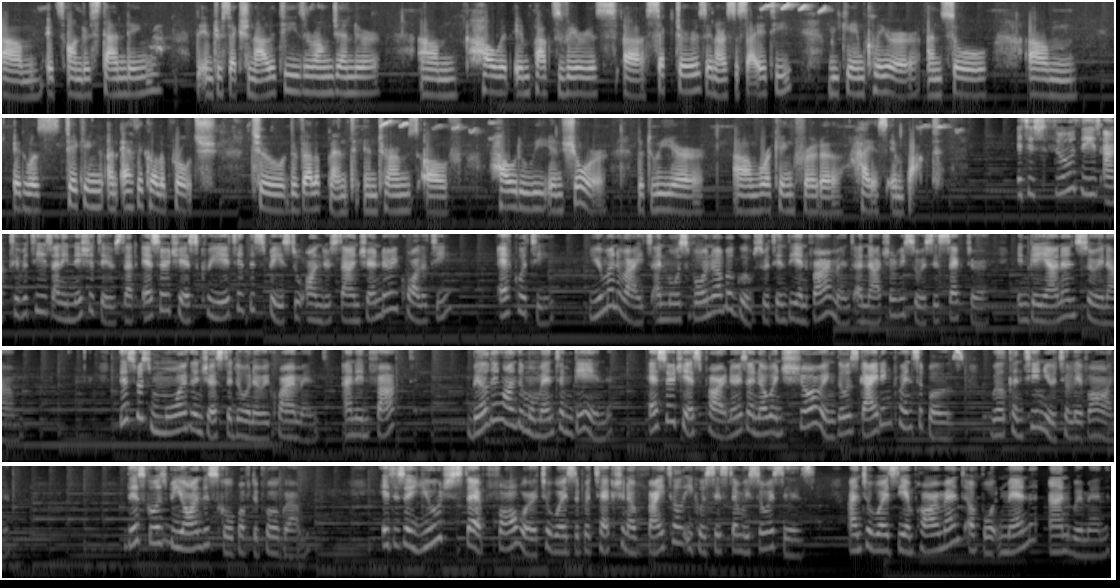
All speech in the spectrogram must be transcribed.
um, its understanding, the intersectionalities around gender, um, how it impacts various uh, sectors in our society became clearer. And so um, it was taking an ethical approach to development in terms of how do we ensure that we are um, working for the highest impact. It is through these activities and initiatives that SRJS created the space to understand gender equality, equity, human rights and most vulnerable groups within the environment and natural resources sector in Guyana and Suriname. This was more than just a donor requirement, and in fact, building on the momentum gained, SRJS partners are now ensuring those guiding principles will continue to live on. This goes beyond the scope of the program. It is a huge step forward towards the protection of vital ecosystem resources and towards the empowerment of both men and women.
